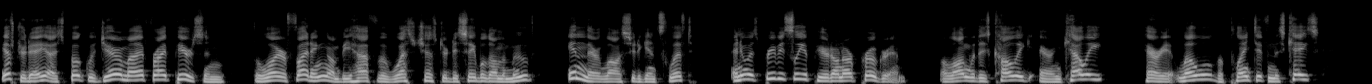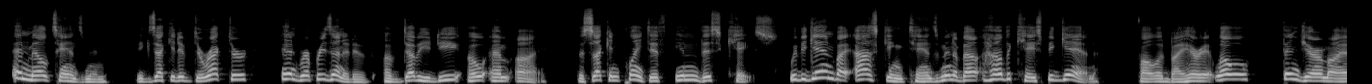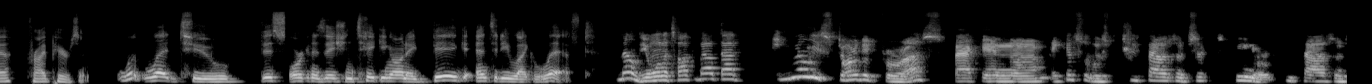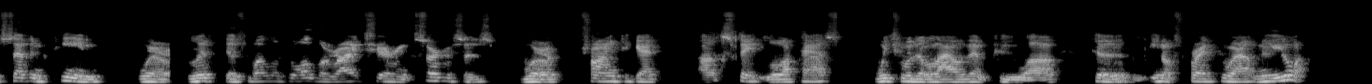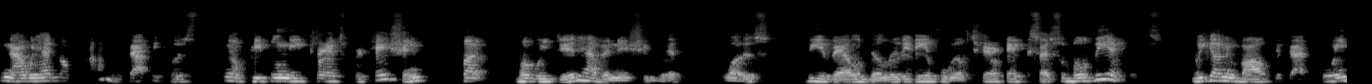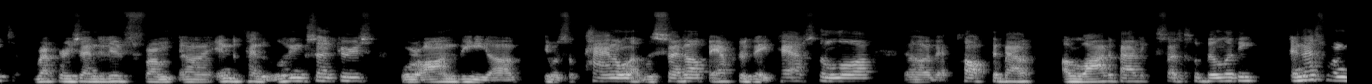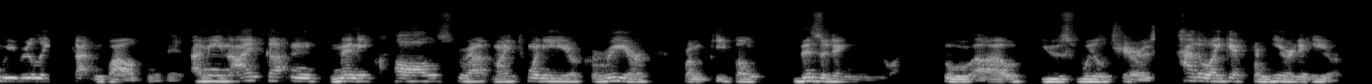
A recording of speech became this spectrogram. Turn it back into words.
Yesterday, I spoke with Jeremiah Frei Pearson, the lawyer fighting on behalf of Westchester Disabled on the Move in their lawsuit against Lyft, and who has previously appeared on our program, along with his colleague Aaron Kelly, Harriet Lowell, the plaintiff in this case, and Mel Tanzman, the executive director and representative of WDOMI, the second plaintiff in this case. We began by asking Tanzman about how the case began, followed by Harriet Lowell then Jeremiah Frei Pearson. What led to this organization taking on a big entity like Lyft? Mel, do you want to talk about that? It really started for us back in, um, I guess it was 2016 or 2017, where Lyft, as well as all the ride sharing services, were trying to get a state law passed, which would allow them to, uh, to you know, spread throughout New York. Now, we had no problem with that because you know, people need transportation, but what we did have an issue with was the availability of wheelchair accessible vehicles. We got involved at that point. Representatives from uh, independent living centers were on the, uh, there was a panel that was set up after they passed the law uh, that talked about a lot about accessibility. And that's when we really got involved with it. I mean, I've gotten many calls throughout my 20 year career from people visiting New York who uh, use wheelchairs. How do I get from here to here?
